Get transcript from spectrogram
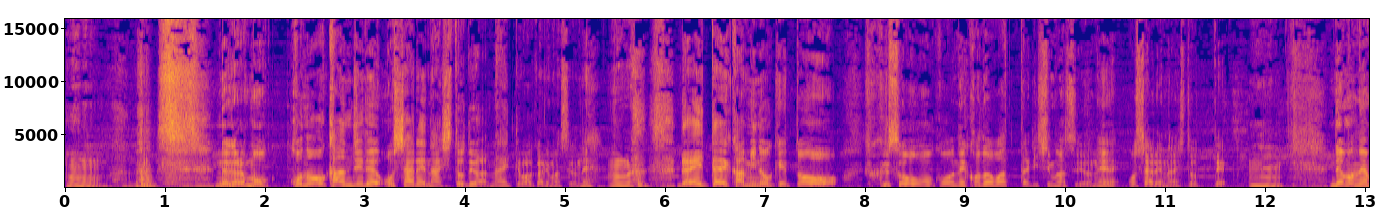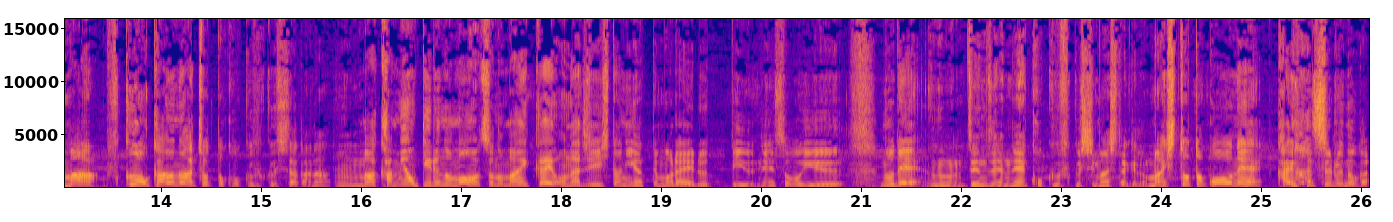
うん。だからもう、この感じでおしゃれな人ではないってわかりますよね。うん。だいたい髪の毛と服装をこうね、こだわったりしますよね。おしゃれな人って。うん。でもね、まあ、服を買うのはちょっと克服したかな。うん。まあ、髪を切るのも、その毎回同じ人にやってもらえるっていうね、そういうので、うん、全然ね、克服しましたけど、まあ、人とこうね、会話するのが、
